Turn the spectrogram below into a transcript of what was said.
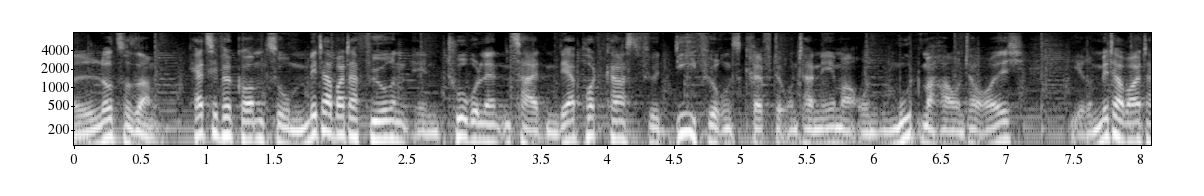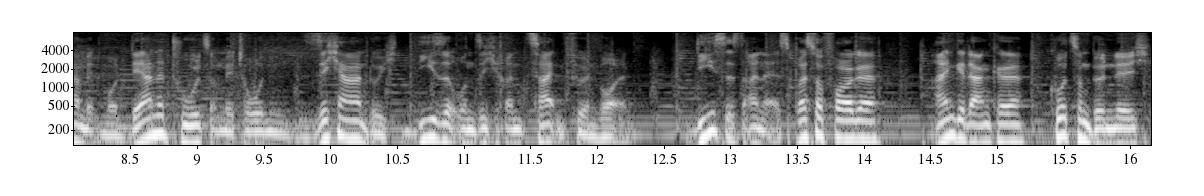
Hallo zusammen. Herzlich willkommen zu Mitarbeiter führen in turbulenten Zeiten, der Podcast für die Führungskräfte, Unternehmer und Mutmacher unter euch, die ihre Mitarbeiter mit modernen Tools und Methoden sicher durch diese unsicheren Zeiten führen wollen. Dies ist eine Espresso-Folge, ein Gedanke, kurz und bündig,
